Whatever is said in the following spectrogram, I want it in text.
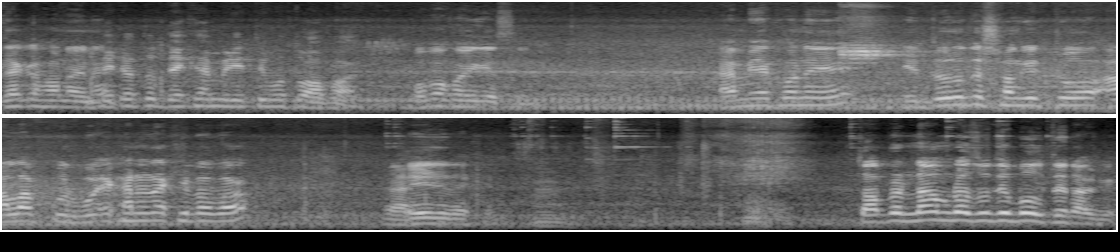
দেখা হয় নাই না? এটা তো দেখে আমি রীতিমতো অবাক। অবাক হয়ে গেছে। আমি এখন এই দরুদের সঙ্গে একটু আলাপ করব। এখানে রাখি বাবা। এই যে দেখেন। তো আপনার নামটা যদি বলতেন আগে।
